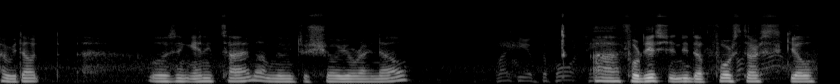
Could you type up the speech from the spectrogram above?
without losing any time, I'm going to show you right now. Uh, for this you need a 4 star skill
